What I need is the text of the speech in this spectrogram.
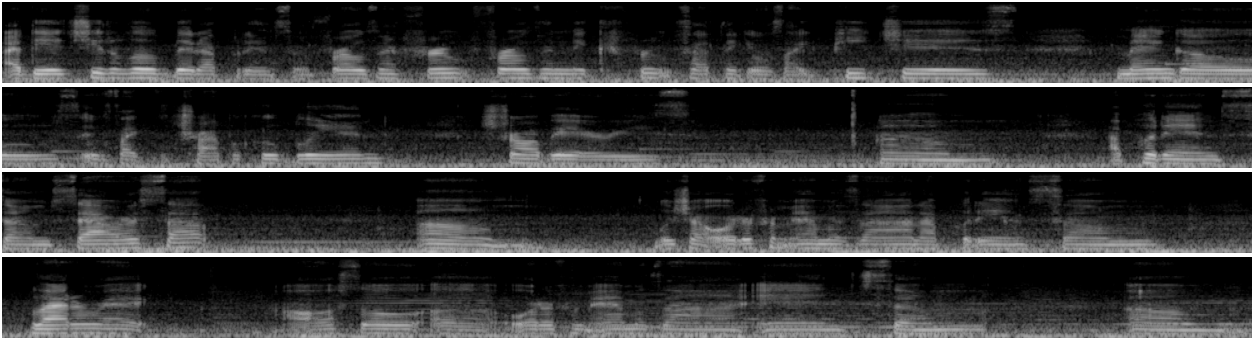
I did cheat a little bit. I put in some frozen fruit, frozen mixed fruits. I think it was like peaches, mangoes. It was like the tropical blend, strawberries. Um, I put in some sour sop. Um, which I ordered from Amazon. I put in some bladderwrack. Also uh, ordered from Amazon and some. Um,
